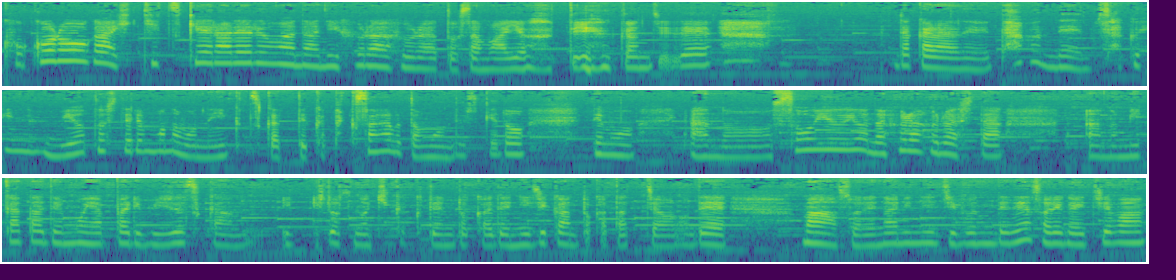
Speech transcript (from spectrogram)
心が引きつけられるまでにふらふらとさまようっていう感じで。だからね多分ね作品で見落としてるものもねいくつかっていうかたくさんあると思うんですけどでもあのそういうようなふらふらしたあの見方でもやっぱり美術館一つの企画展とかで2時間とか経っちゃうのでまあそれなりに自分でねそれが一番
